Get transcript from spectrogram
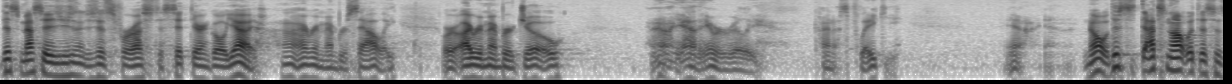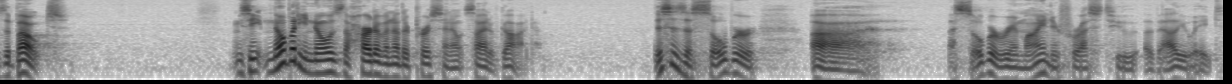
this message isn't just for us to sit there and go, yeah, I remember Sally, or I remember Joe. Oh, yeah, they were really kind of flaky. Yeah. No, this, that's not what this is about. You see, nobody knows the heart of another person outside of God. This is a sober, uh, a sober reminder for us to evaluate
